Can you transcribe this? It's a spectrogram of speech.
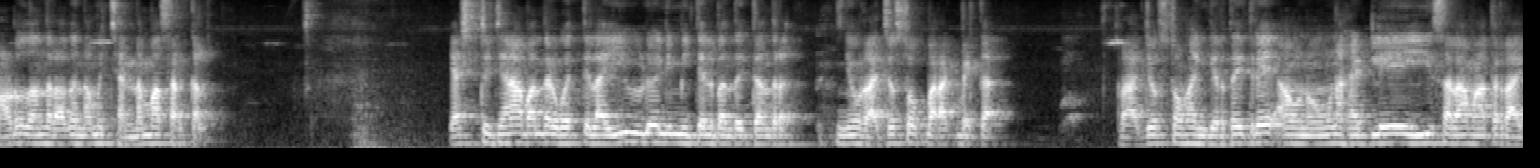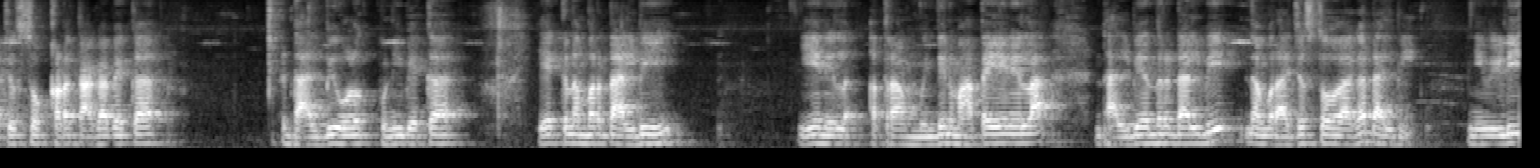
ಮಾಡೋದಂದ್ರೆ ಅದು ನಮ್ಮ ಚೆನ್ನಮ್ಮ ಸರ್ಕಲ್ ಎಷ್ಟು ಜನ ಬಂದ್ರೆ ಗೊತ್ತಿಲ್ಲ. ಈ ವಿಡಿಯೋ ನಿಮ್ಮ ಇತ್ತಲ್ಲಿ ಬಂದೈತೆ ಅಂದ್ರೆ ನೀವು ರಾಜ್ಯೋತ್ಸವಕ್ಕೆ ಬರಕ್ಕೆ ರಾಜ್ಯೋತ್ಸವ ಹಂಗೆ ಇರ್ತೈತ್ರಿ. ಅವ್ನು ಅವನ ಹಡ್ಲಿ ಈ ಸಲ ಮಾತ್ರ ರಾಜ್ಯೋತ್ಸವ ಖಡಕ್ ಆಗಬೇಕಾ? ಡಾಲ್ಬಿ ಒಳಗೆ ಕುಣಿಬೇಕಾ? ಏಕ್ ನಂಬರ್ ಡಾಲ್ಬಿ ಏನಿಲ್ಲ. ಅತ್ರ ಮುಂದಿನ ಮಾತ ಏನಿಲ್ಲ. ಡಾಲ್ಬಿ ಅಂದ್ರೆ ಡಾಲ್ಬಿ ನಮ್ಮ ರಾಜ್ಯೋತ್ಸವದಾಗ ಡಾಲ್ಬಿ ನೀವು ಇಡೀ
